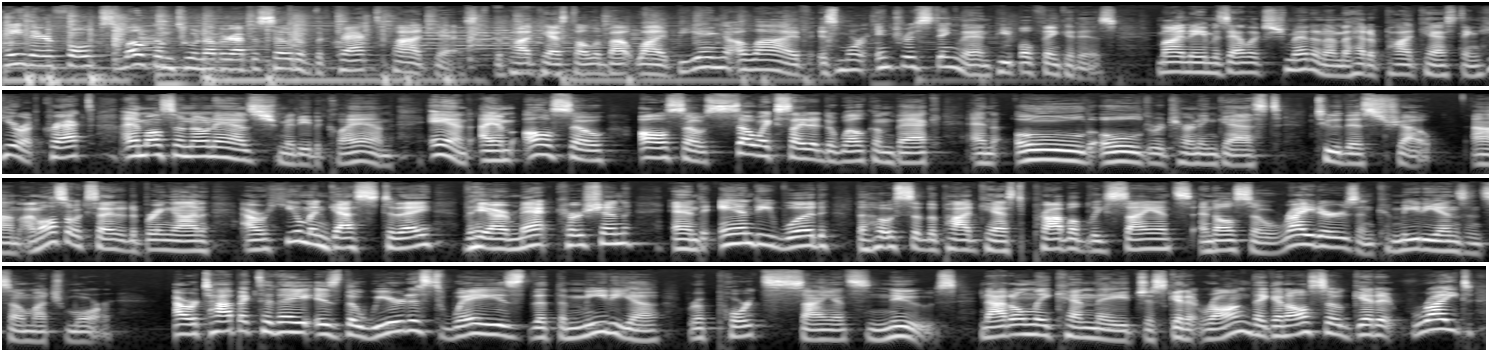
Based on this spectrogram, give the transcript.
Hey there, folks. Welcome to another episode of the Cracked Podcast, the podcast all about why being alive is more interesting than people think it is. My name is Alex Schmidt, and I'm the head of podcasting here at Cracked. I am also known as Schmitty the Clam. And I am also, also so excited to welcome back an old, old returning guest to this show. Um, I'm also excited to bring on our human guests today. They are Matt Kirshen and Andy Wood, the hosts of the podcast Probably Science, and also writers and comedians and so much more. Our topic today is the weirdest ways that the media reports science news. Not only can they just get it wrong, they can also get it right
